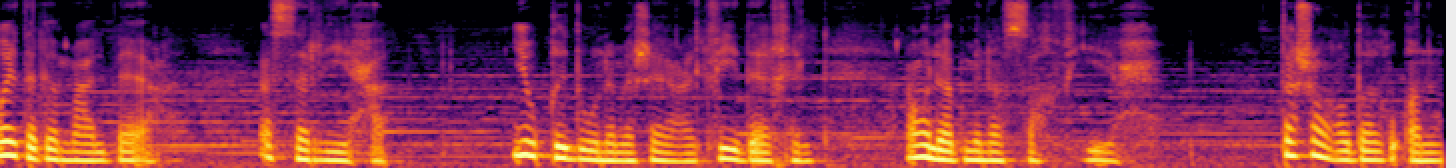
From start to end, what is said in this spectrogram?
ويتجمع البائع السريحة يوقدون مشاعل في داخل علب من الصفيح. تشع ضوءا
